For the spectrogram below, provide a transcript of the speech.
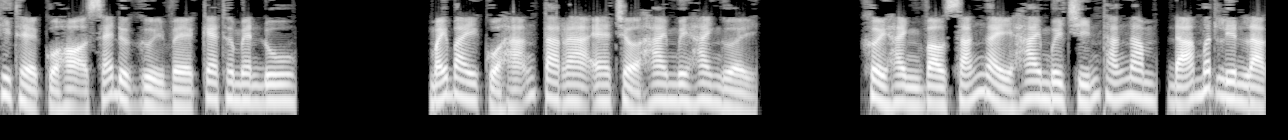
thi thể của họ sẽ được gửi về Kathmandu. Máy bay của hãng Tara Air chở 22 người. Khởi hành vào sáng ngày 29 tháng 5, đã mất liên lạc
